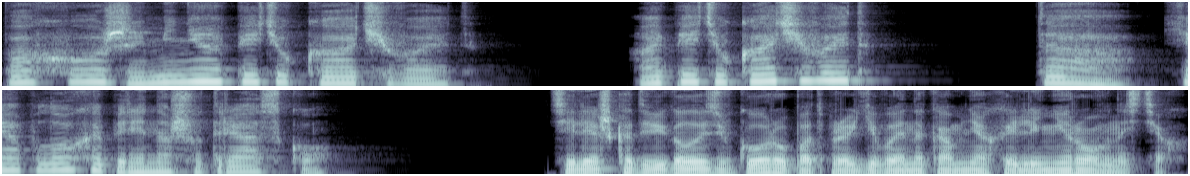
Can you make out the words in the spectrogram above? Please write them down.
похоже, меня опять укачивает. Опять укачивает? Да, я плохо переношу тряску. Тележка двигалась в гору, подпрыгивая на камнях или неровностях.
